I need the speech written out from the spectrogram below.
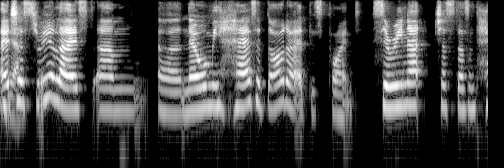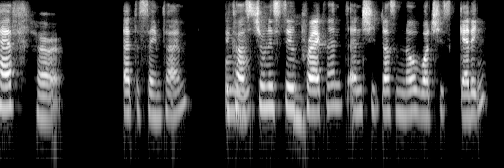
I Yeah. just realized um, uh, Naomi has a daughter at this point. Serena just doesn't have her at the same time because June is still Mhm. pregnant and she doesn't know what she's getting.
